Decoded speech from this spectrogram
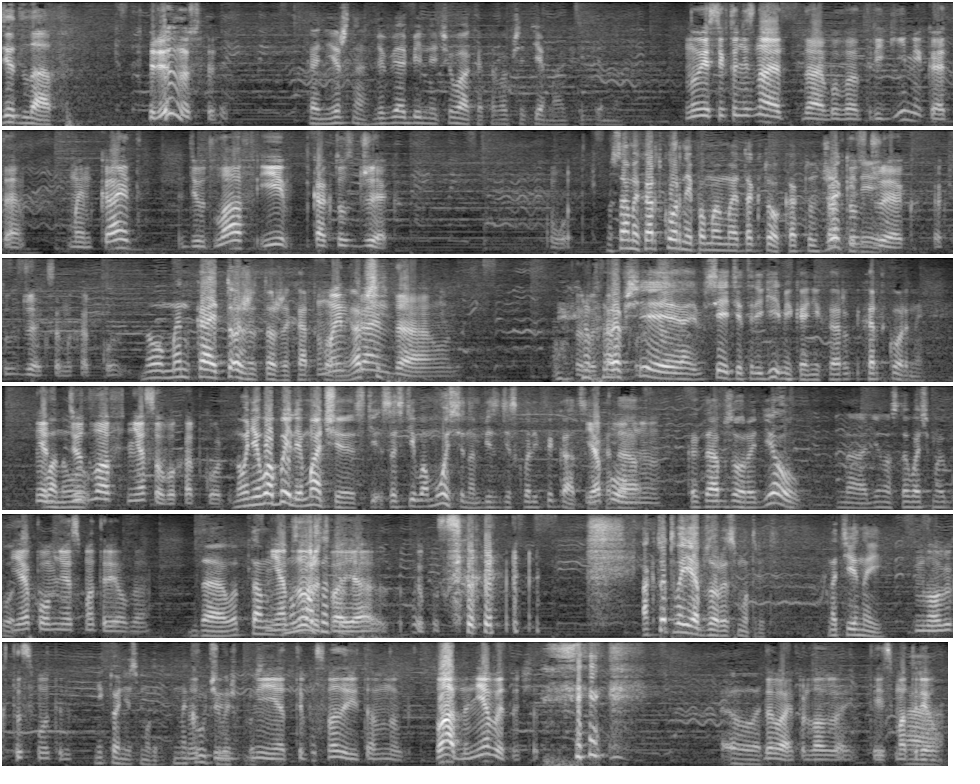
Did Love. Серьезно, что ли? Конечно, любвеобильный чувак, это вообще тема офигенная. Ну, если кто не знает, да, было три гиммика. Это Mankind, Dude Love и Кактус Джек. Вот. Ну самый хардкорный, по-моему, это кто? Кактус Джек Кактус или... Джек. Кактус Джек самый хардкорный. Ну, Мэнкай тоже, тоже хардкорный. Mankind, Вообще, да, он. вообще, все эти три гиммика, они хар- хардкорные. Нет, ладно, у- Love не особо хардкорный. Но у него были матчи со Стивом Осином без дисквалификации. Я когда, помню. Когда обзоры делал на 98 год. Я помню, я смотрел, да. Да, вот там... Не ну, обзоры можно твои, а выпуск. А кто твои обзоры смотрит? На TNA? Много кто смотрит. Никто не смотрит. Ну, Накручиваешь ты- просто. Нет, ты посмотри, там много. Ладно, не об этом сейчас. Давай, продолжай. Ты смотрел.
